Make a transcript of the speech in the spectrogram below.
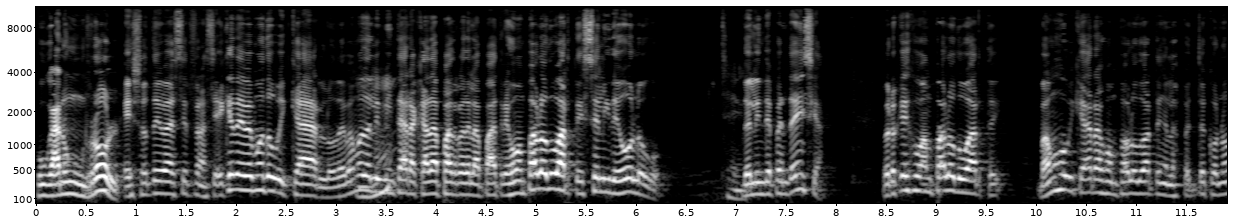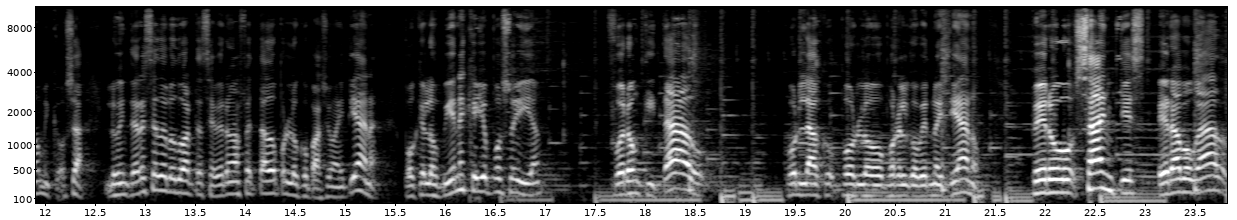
jugaron un rol. Eso te iba a decir, Francis. Es que debemos de ubicarlo, debemos de limitar a cada padre de la patria. Juan Pablo Duarte es el ideólogo de la independencia. Pero que Juan Pablo Duarte, vamos a ubicar a Juan Pablo Duarte en el aspecto económico. O sea, los intereses de los Duarte se vieron afectados por la ocupación haitiana, porque los bienes que ellos poseían fueron quitados por, la, por, lo, por el gobierno haitiano. Pero Sánchez era abogado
